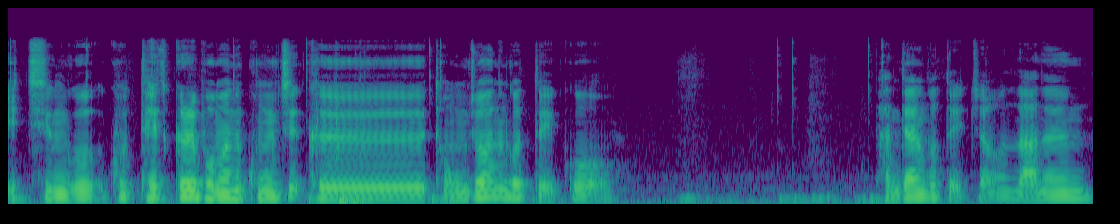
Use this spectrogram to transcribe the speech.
이 친구 그 댓글을 보면 공지 그 동조하는 것도 있고 반대하는 것도 있죠. 나는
